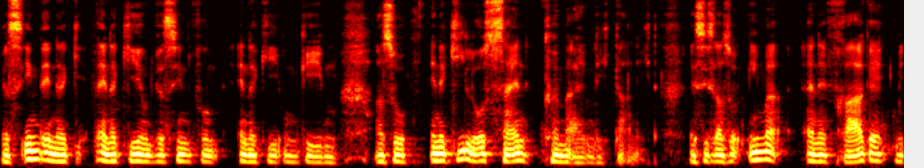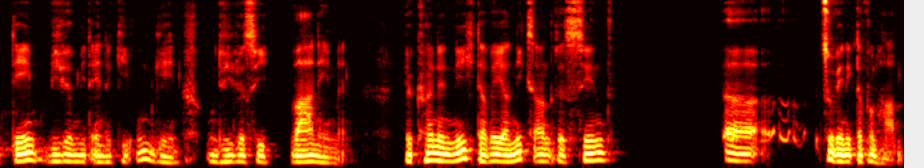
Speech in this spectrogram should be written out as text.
Wir sind Energie, Energie und wir sind von Energie umgeben. Also energielos sein können wir eigentlich gar nicht. Es ist also immer eine Frage mit dem, wie wir mit Energie umgehen und wie wir sie wahrnehmen. Wir können nicht, da wir ja nichts anderes sind, äh, zu wenig davon haben.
